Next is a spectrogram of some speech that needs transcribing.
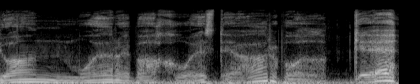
Juan muere bajo este árbol. ¿Qué?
